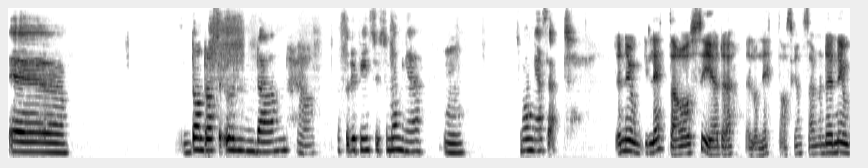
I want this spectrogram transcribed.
Eh, de drar sig undan. Ja. Alltså det finns ju så många, Mm. så många sätt. Det är nog lättare att se det, eller lättare ska jag inte säga, men det är nog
